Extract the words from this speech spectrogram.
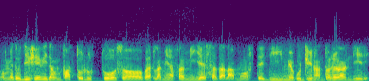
come tu dicevi, da un fatto luttuoso per la mia famiglia, è stata la morte di mio cugino Antonio Landieri,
